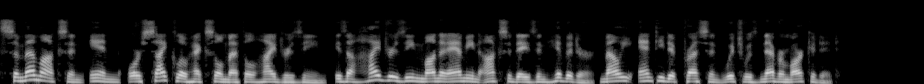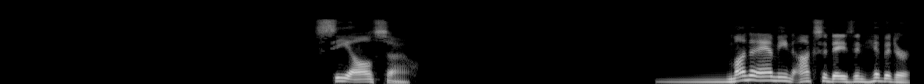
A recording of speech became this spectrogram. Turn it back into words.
Cimemoxin in, or cyclohexylmethylhydrazine, is a hydrazine monoamine oxidase inhibitor MAOI, antidepressant which was never marketed. See also Monoamine oxidase inhibitor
